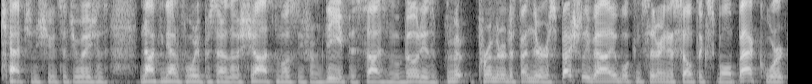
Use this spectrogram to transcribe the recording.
catch and shoot situations, knocking down 40% of those shots, mostly from deep. His size and mobility as a perimeter defender are especially valuable considering the Celtics' small backcourt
